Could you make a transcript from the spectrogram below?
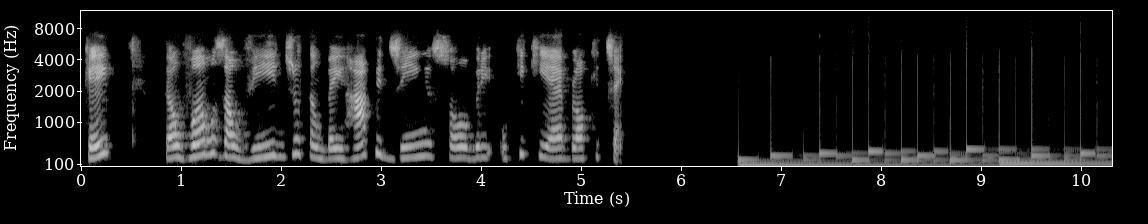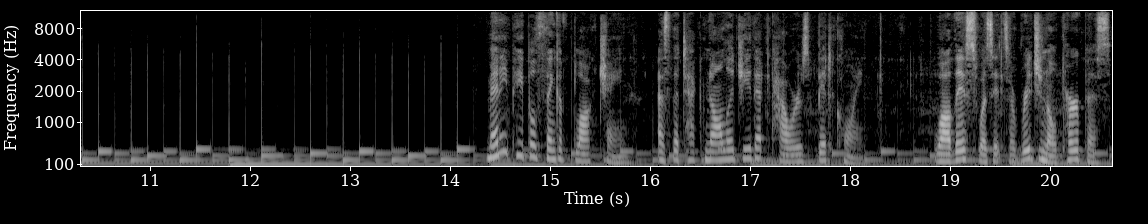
ok? Então vamos ao vídeo também rapidinho sobre o que, que é blockchain. Many people think of blockchain as the technology that powers Bitcoin. While this was its original purpose,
